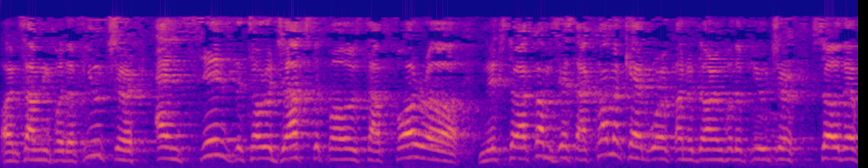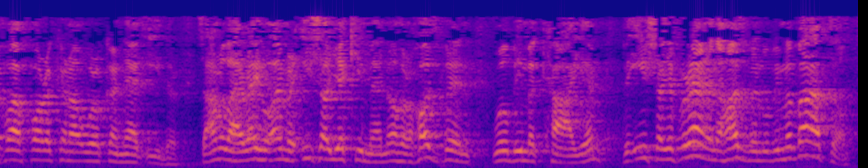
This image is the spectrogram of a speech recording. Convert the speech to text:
on something for the future. And since the Torah juxtaposed hafara next to hakama, just hakama can't work on a darim for the future, so therefore hafara cannot work on that either. So Amrullah Harehu Amr Isha Yekimeno, her husband will be Makayim, the Isha Yeferen, and the husband will be Mavatal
